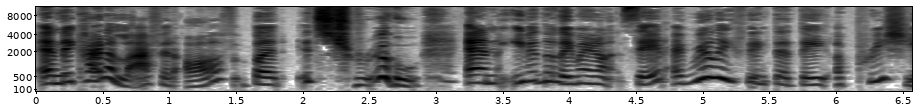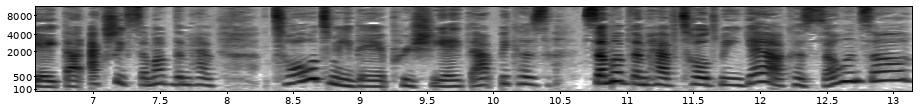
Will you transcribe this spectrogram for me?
And they kind of laugh it off, but it's true. And even though they may not say it, I really think that they appreciate that. Actually, some of them have told me they appreciate that because some of them have told me, yeah, because so and so,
